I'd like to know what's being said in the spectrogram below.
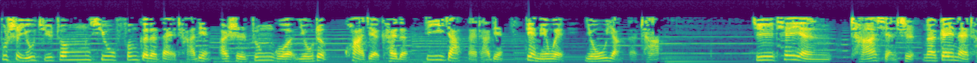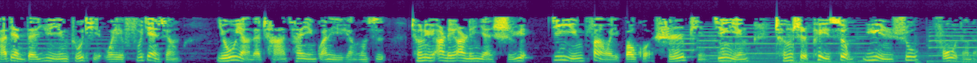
不是邮局装修风格的奶茶店，而是中国邮政跨界开的第一家奶茶店，店名为有氧的茶。据天眼查显示，那该奶茶店的运营主体为福建省有氧的茶餐饮管理有限公司，成立于二零二零年十月。经营范围包括食品经营、城市配送、运输服务等等。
